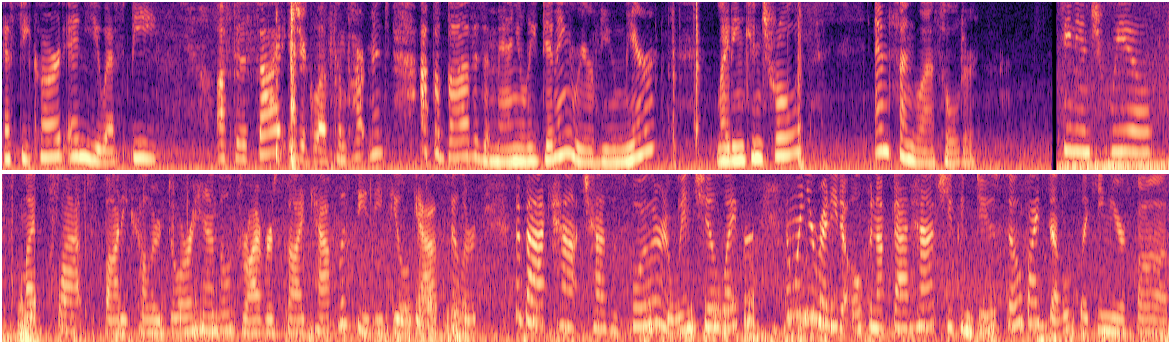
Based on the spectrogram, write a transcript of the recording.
SD card, and USB. Off to the side is your glove compartment. Up above is a manually dimming rear view mirror, lighting controls, and sunglass holder. 16 inch wheels, mud flaps, body color door handle, driver's side capless, easy fuel gas filler. The back hatch has a spoiler and a windshield wiper, and when you're ready to open up that hatch, you can do so by double clicking your fob.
